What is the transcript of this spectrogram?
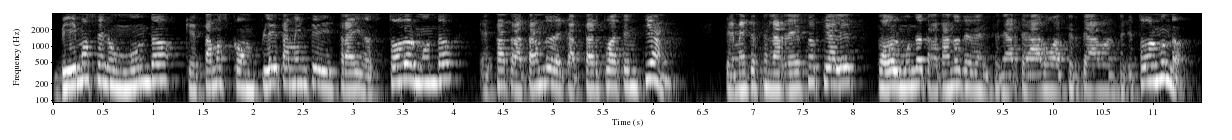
Vivimos en un mundo que estamos completamente distraídos. Todo el mundo está tratando de captar tu atención. Te metes en las redes sociales, todo el mundo tratando de enseñarte algo, hacerte algo, no sé qué. Todo el mundo.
